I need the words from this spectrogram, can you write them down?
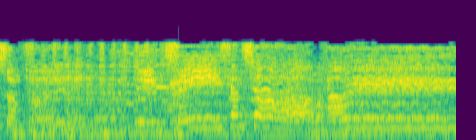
相随，愿死生相许。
